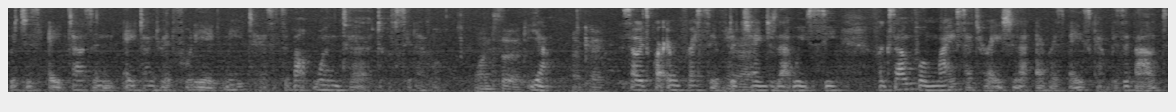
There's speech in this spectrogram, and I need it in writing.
which is 8,848 meters, it's about one third of sea level. One third. Yeah, Okay. so it's quite impressive the Yeah. changes that we see. For example, my saturation at Everest Base Camp is about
